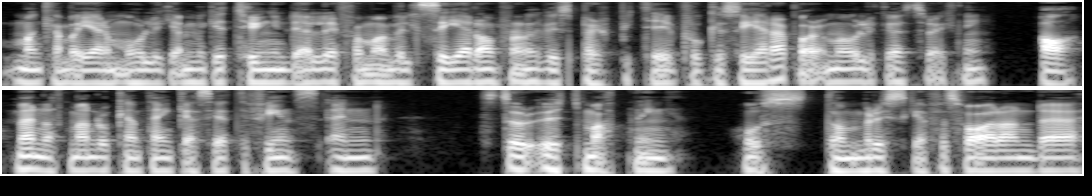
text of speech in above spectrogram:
man kan bara ge dem olika mycket tyngd eller för man vill se dem från ett visst perspektiv fokusera på dem i olika utsträckning. Ja, men att man då kan tänka sig att det finns en stor utmattning hos de ryska försvarande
